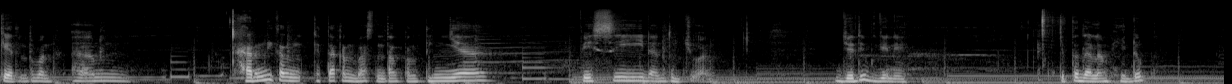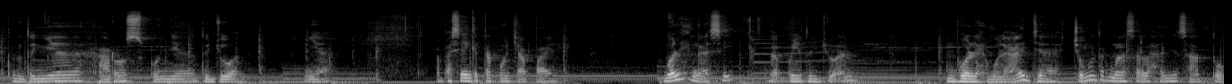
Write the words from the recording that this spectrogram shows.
Oke teman-teman, um, hari ini kan kita akan bahas tentang pentingnya visi dan tujuan. Jadi begini, kita dalam hidup tentunya harus punya tujuan, ya. Apa sih yang kita mau capai? Boleh nggak sih nggak punya tujuan? Boleh-boleh aja, cuma permasalahannya satu.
